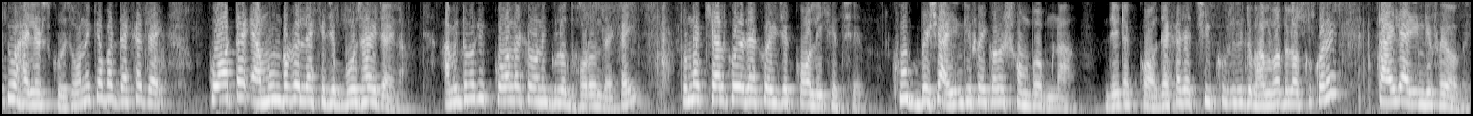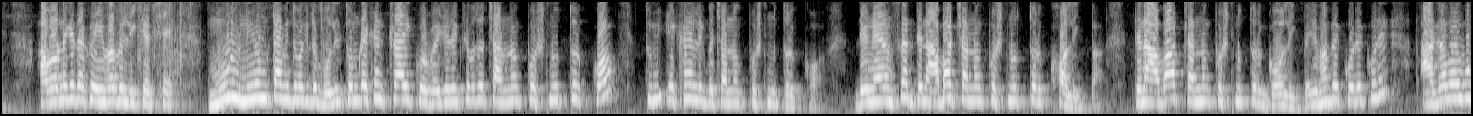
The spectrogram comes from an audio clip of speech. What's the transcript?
কেও হাইলাইটস করেছে। অনেকে আবার দেখা যায় কটা এমনভাবে লেখে যে বোঝাই যায় না। আমি তোমাকে ক লেখার অনেকগুলো ধরন দেখাই। তোমরা খেয়াল করে দেখো এই যে ক লিখেছে। খুব বেশি আইডেন্টিফাই করা সম্ভব না। যে এটা ক, দেখা যাচ্ছে শিক্ষক যদি একটু ভালোভাবে লক্ষ্য করে, তাইলে আইডেন্টিফাই হবে। আবার অনেকে দেখো এইভাবে লিখেছে, মূল নিয়মটা আমি তোমাকে একটু বলি, তোমরা এখানে ট্রাই করবে যে দেখতে পাচ্ছ চার নং প্রশ্ন উত্তর ক, তুমি এখানে লিখবে চার নং প্রশ্ন উত্তর ক। দেন অ্যান্সার দেন আবার চার নং প্রশ্ন উত্তর খ লিখবা। দেন আবার চার নং প্রশ্ন উত্তর গ লিখবে। এভাবে করে করে আগাবা এবং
